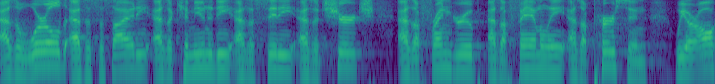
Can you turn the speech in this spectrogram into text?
As a world, as a society, as a community, as a city, as a church, as a friend group, as a family, as a person, we are all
